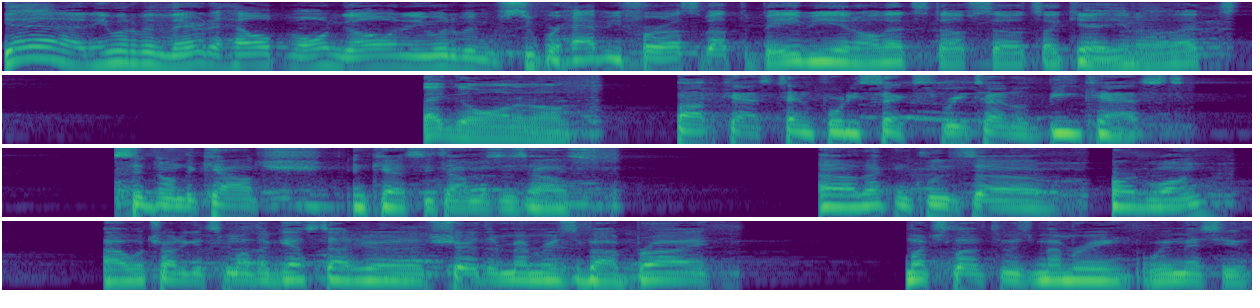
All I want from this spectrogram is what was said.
Yeah, and he would have been there to help ongoing, and he would have been super happy for us about the baby and all that stuff. So it's like, yeah, you know, that's that go on and on. Bobcast 1046, retitled B-Cast. Sitting on the couch in Cassie Thomas's house. Uh, that concludes uh, part one. Uh, we'll try to get some other guests out here to share their memories about Bry. Much love to his memory. We miss you.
